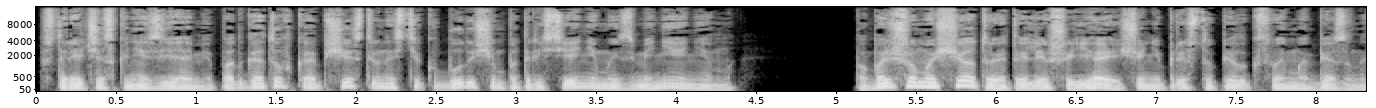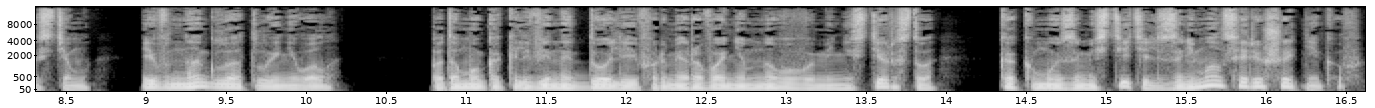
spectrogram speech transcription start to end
Встреча с князьями, подготовка общественности к будущим потрясениям и изменениям — по большому счету, это лишь я еще не приступил к своим обязанностям и в наглую отлынивал, потому как львиной долей и формированием нового министерства, как мой заместитель, занимался Решетников.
